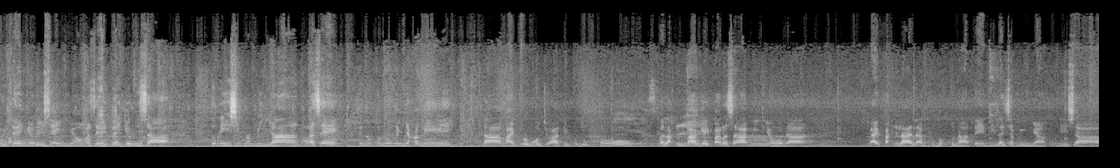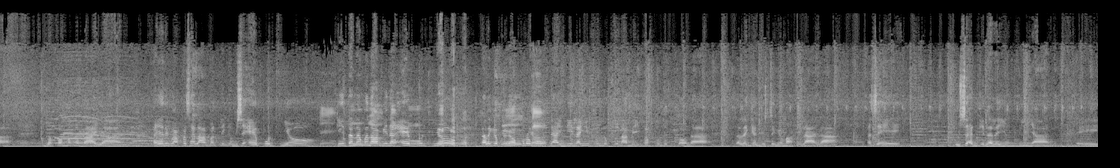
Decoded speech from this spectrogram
Oy, thank you rin sa inyo kasi thank you rin sa tourism ng Binyang. Kasi tinutulungan niya kami na mai-promote yung ating produkto. Malaking bagay para sa amin yun na maipakilala ang produkto natin, hindi lang sa Binyang, kundi sa iba pa mga bayan. Kaya nagpapasalamat din kami sa effort nyo. Kita naman namin ang effort nyo. Talaga pinapromote na, hindi lang yung produkto namin, ibang produkto na talaga gusto nyo makilala. Kasi kung saan kilala yung Binyang, eh,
